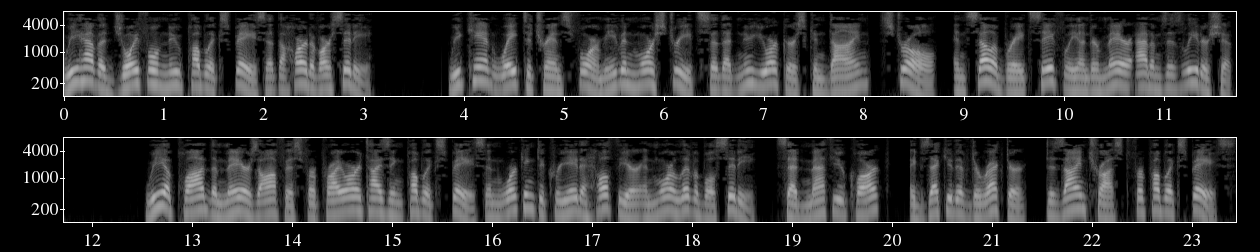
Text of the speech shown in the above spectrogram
We have a joyful new public space at the heart of our city. We can't wait to transform even more streets so that New Yorkers can dine, stroll, and celebrate safely under Mayor Adams's leadership. We applaud the mayor's office for prioritizing public space and working to create a healthier and more livable city, said Matthew Clark, Executive Director, Design Trust for Public Space.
